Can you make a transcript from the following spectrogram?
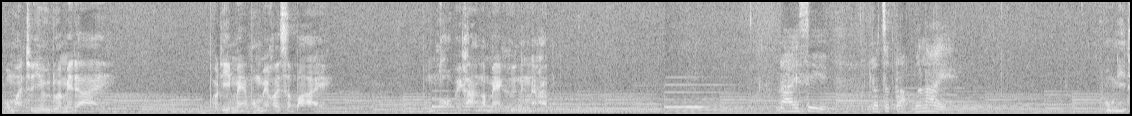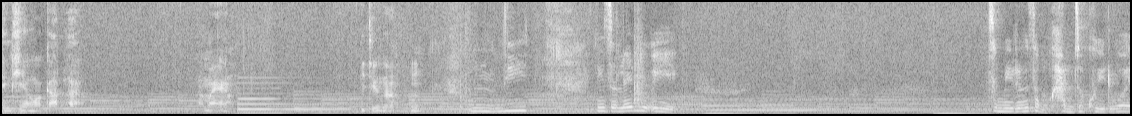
ผมอาจจะอยู่ด้วยไม่ได้ พอดีแม่ผมไม่ค่อยสบาย ผมขอไปค้างกับแม่คืนหนึ่งนะครับ ได้สิ เราจะกลับเมื่อไหร่ พรุ่งนี้เที่ยงๆก็กลับละทำไมอะคิดถึงเหรอหึอืมนี่ยังจะเล่นอยู่อีก จะมีเรื่องสำคัญจะคุยด้วย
